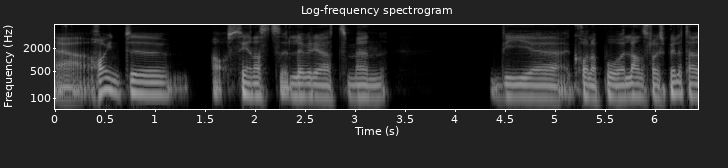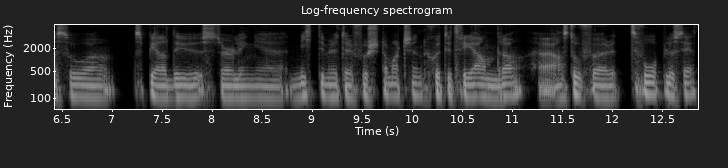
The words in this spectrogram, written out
Eh, har inte ja, senast levererat men vi eh, kollar på landslagsspelet här så spelade ju Sterling eh, 90 minuter i första matchen, 73 i andra. Eh, han stod för 2 plus 1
